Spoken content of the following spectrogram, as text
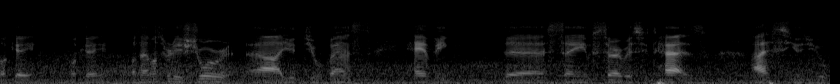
Okay, okay, but I'm not really sure uh, YouTube Vanced having the same service it has. As YouTube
